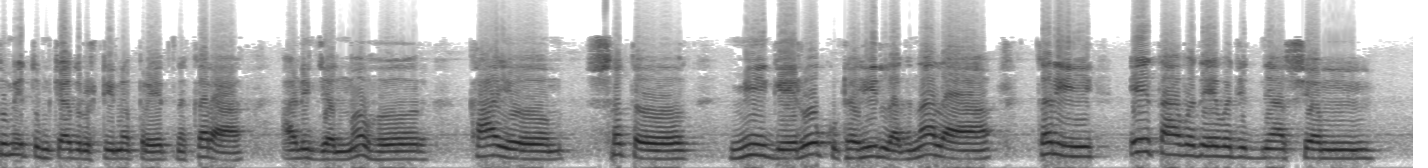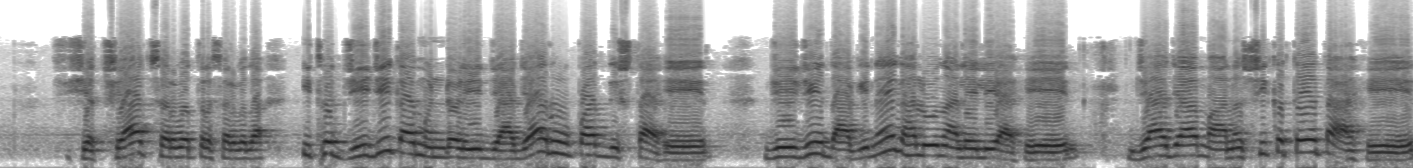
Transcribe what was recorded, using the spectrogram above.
तुम्ही तुमच्या दृष्टीनं प्रयत्न करा आणि जन्मभर कायम सतत मी गेलो कुठही लग्नाला तरी एतावदेव जिज्ञास्यम. यक्षात सर्वत्र सर्वदा इथं जी जी काय मंडळी ज्या ज्या रूपात दिसत आहेत जी जी दागिने घालून आलेली आहेत ज्या ज्या मानसिकतेत आहेत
